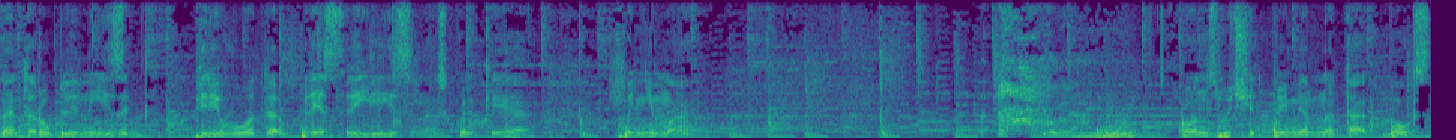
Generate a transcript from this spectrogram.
но это рубленый язык перевода пресс-релиза, насколько я понимаю. Он звучит примерно так. Бокс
